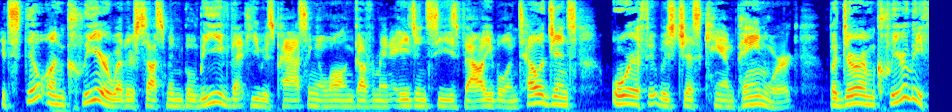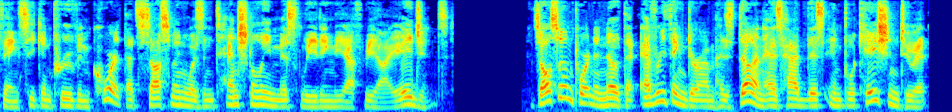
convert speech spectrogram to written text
It's still unclear whether Sussman believed that he was passing along government agencies valuable intelligence or if it was just campaign work, but Durham clearly thinks he can prove in court that Sussman was intentionally misleading the FBI agents. It's also important to note that everything Durham has done has had this implication to it,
